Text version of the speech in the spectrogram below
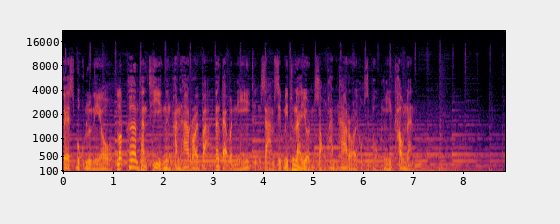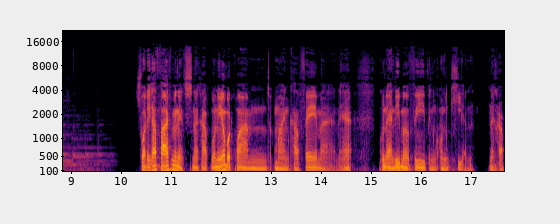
Facebook Luno ลดเพิ่มทันทีอีก 1,500 บาท ตั้งแต่วันนี้ถึง 30 มิถุนายน 2566 นี้เท่านั้น สวัสดีครับ 5 minutes นะครับ วันนี้เอาบทความจาก Mind Cafe มานะฮะ คุณแอนดี้เมอร์ฟี่เป็นคนเขียนนะครับ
